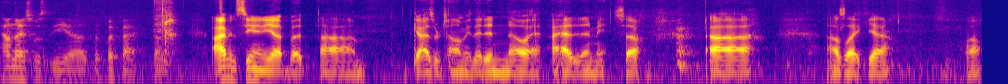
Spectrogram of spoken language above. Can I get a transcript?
How nice was the uh, the putback done? I haven't seen it yet, but um, guys were telling me they didn't know I, I had it in me. So uh, I was like, yeah, well.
